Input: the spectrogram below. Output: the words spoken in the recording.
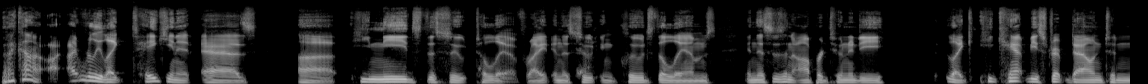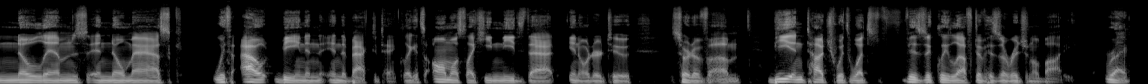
but I kind of I, I really like taking it as uh he needs the suit to live right and the suit includes the limbs and this is an opportunity like he can't be stripped down to no limbs and no mask without being in in the Bacta tank. Like it's almost like he needs that in order to sort of um be in touch with what's physically left of his original body. Right.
